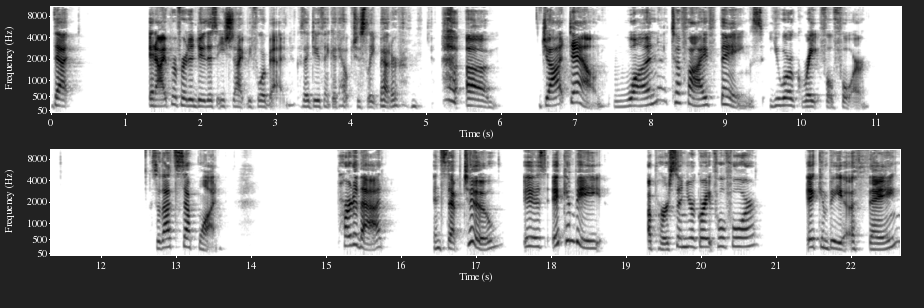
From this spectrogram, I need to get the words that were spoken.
That and I prefer to do this each night before bed because I do think it helps you sleep better. um, jot down one to five things you are grateful for. So that's step one. Part of that in step two is it can be a person you're grateful for, it can be a thing,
